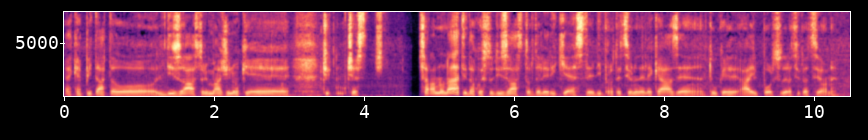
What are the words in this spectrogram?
è capitato il disastro, immagino che c'è- ci- saranno nati da questo disastro delle richieste di protezione delle case, tu che hai il polso della situazione.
